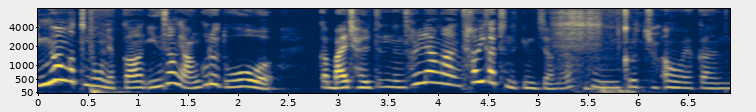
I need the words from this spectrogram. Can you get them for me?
임요한 같은 경우는 약간 인상이 안 그래도 약간 말 잘 듣는 선량한 사위 같은 느낌이지 않아요? 음, 그렇죠. 어 약간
